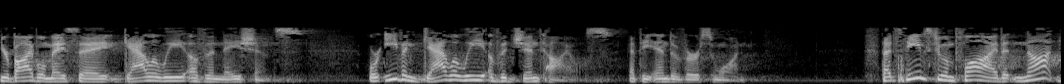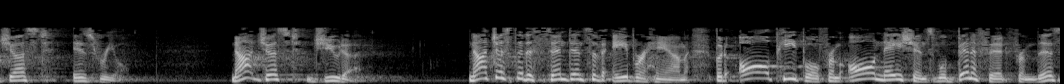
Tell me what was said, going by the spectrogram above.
Your Bible may say Galilee of the nations, or even Galilee of the Gentiles at the end of verse 1. That seems to imply that not just Israel, not just Judah, not just the descendants of Abraham, but all people from all nations will benefit from this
